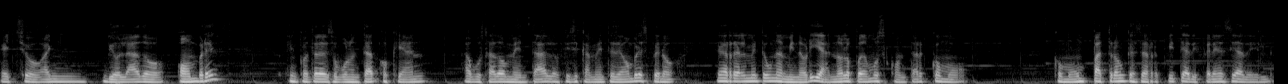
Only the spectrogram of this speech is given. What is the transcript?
hecho, han violado hombres en contra de su voluntad o que han abusado mental o físicamente de hombres, pero es realmente una minoría, no lo podemos contar como, como un patrón que se repite a diferencia del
